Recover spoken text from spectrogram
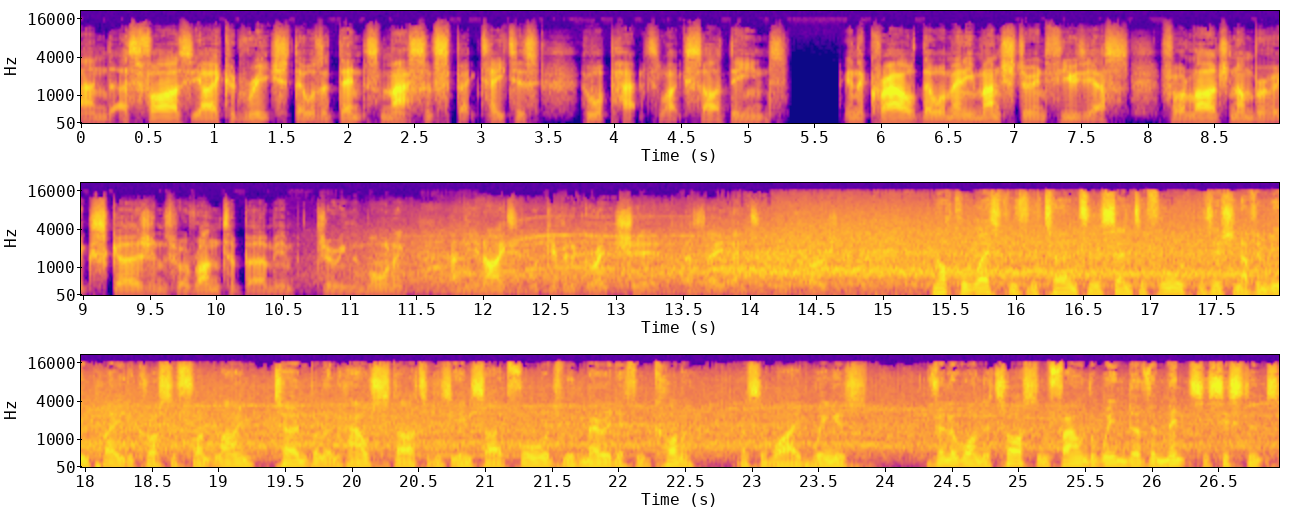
And as far as the eye could reach, there was a dense mass of spectators who were packed like sardines. In the crowd, there were many Manchester enthusiasts, for a large number of excursions were run to Birmingham during the morning, and the United were given a great cheer as they entered the enclosure. Knocker West was returned to the centre forward position, having been played across the front line. Turnbull and Halse started as the inside forwards, with Meredith and Connor as the wide wingers. Villa won the toss and found the wind of immense assistance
